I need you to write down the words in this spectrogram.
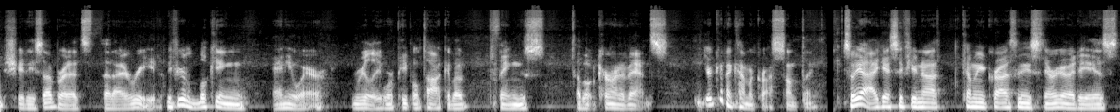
shitty subreddits that I read. If you're looking anywhere really where people talk about things about current events you're going to come across something. So yeah, I guess if you're not coming across any scenario ideas,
